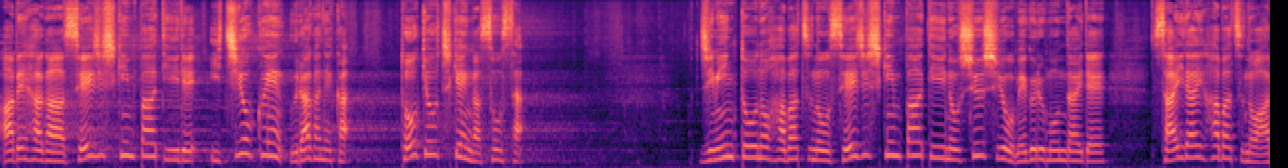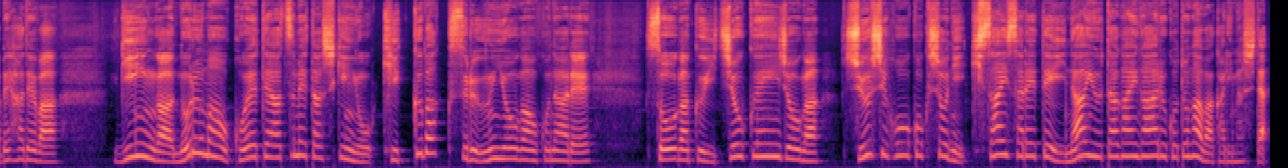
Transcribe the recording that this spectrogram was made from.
安倍派が政治資金パーティーで1億円裏金か東京地検が捜査。自民党の派閥の政治資金パーティーの収支をめぐる問題で最大派閥の安倍派では議員がノルマを超えて集めた資金をキックバックする運用が行われ総額1億円以上が収支報告書に記載されていない疑いがあることが分かりました。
